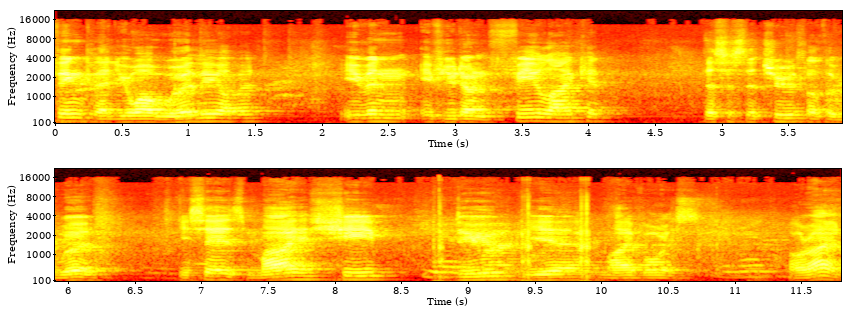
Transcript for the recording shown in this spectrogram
think that you are worthy of it, even if you don't feel like it, this is the truth of the word. He says, My sheep do hear my voice. All right.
